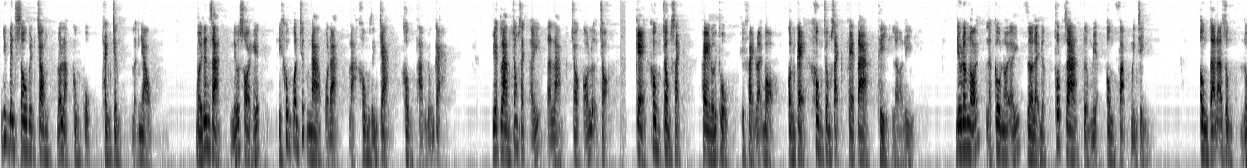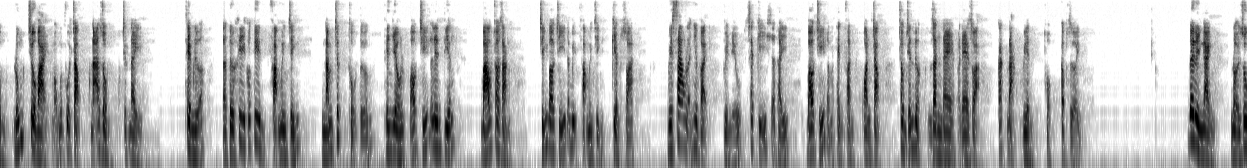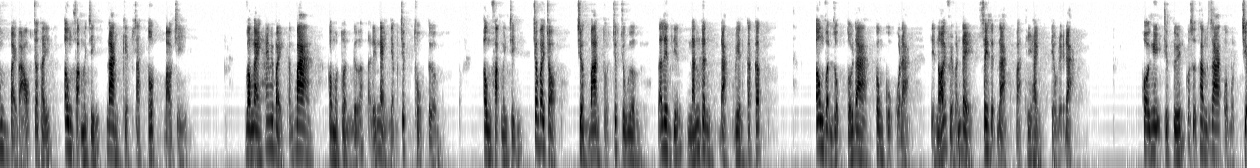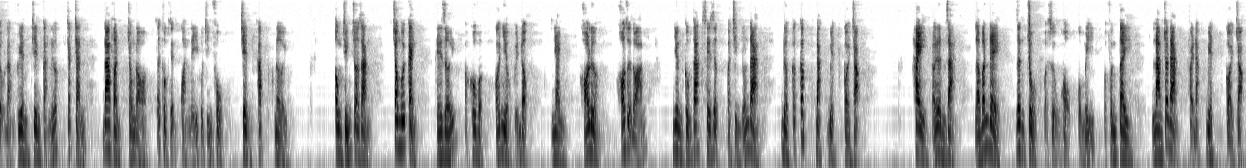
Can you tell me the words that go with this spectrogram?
nhưng bên sâu bên trong đó là công cụ thanh trừng lẫn nhau. Bởi đơn giản nếu soi hết thì không quan chức nào của đảng là không dính chạm, không tham nhũng cả. Việc làm trong sạch ấy là làm cho có lựa chọn Kẻ không trong sạch, phe đối thủ thì phải loại bỏ, còn kẻ không trong sạch phe ta thì lờ đi. Điều đáng nói là câu nói ấy giờ lại được thốt ra từ miệng ông Phạm Minh Chính. Ông ta đã dùng dùng đúng chiêu bài mà Nguyễn Phú Trọng đã dùng trước đây. Thêm nữa là từ khi có tin Phạm Minh Chính nắm chức Thủ tướng thì nhiều báo chí đã lên tiếng báo cho rằng chính báo chí đã bị Phạm Minh Chính kiểm soát. Vì sao lại như vậy? Vì nếu xét kỹ sẽ thấy báo chí là một thành phần quan trọng trong chiến lược dân đe và đe dọa các đảng viên thuộc cấp dưới. Đây là hình ảnh nội dung bài báo cho thấy ông Phạm Minh Chính đang kiểm soát tốt báo chí. Vào ngày 27 tháng 3, còn một tuần nữa là đến ngày nhậm chức Thủ tướng. Ông Phạm Minh Chính trong vai trò trưởng ban tổ chức Trung ương đã lên tiếng nắn gân đảng viên các cấp. Ông vận dụng tối đa công cụ của đảng để nói về vấn đề xây dựng đảng và thi hành điều lệ đảng. Hội nghị trực tuyến có sự tham gia của một triệu đảng viên trên cả nước chắc chắn đa phần trong đó sẽ thuộc diện quản lý của chính phủ trên khắp nơi. Ông Chính cho rằng trong bối cảnh thế giới và khu vực có nhiều biến động, nhanh, khó lường, khó dự đoán, nhưng công tác xây dựng và chỉnh đốn đảng được các cấp đặc biệt coi trọng. Hay nói đơn giản là vấn đề dân chủ và sự ủng hộ của Mỹ và phương Tây làm cho đảng phải đặc biệt coi trọng.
